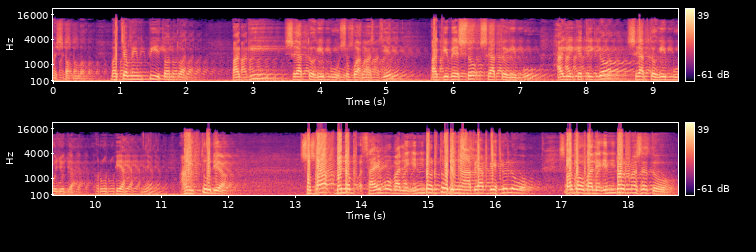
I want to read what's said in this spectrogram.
Masya Allah macam mimpi tuan-tuan. Pagi 100 ribu sebuah masjid Pagi besok seratus ribu Hari ketiga seratus ribu juga Rupiah ya. ha, Itu dia Sebab bila saya bawa balik Indon tu Dengar habis-habis dulu Saya bawa balik Indon masa tu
